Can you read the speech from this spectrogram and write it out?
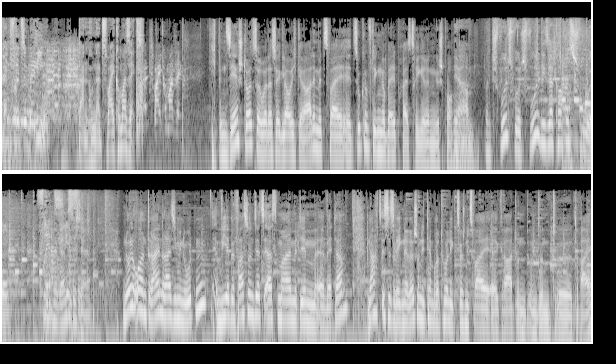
Wenn Fritz in Berlin, dann 102,6. 102,6. Ich bin sehr stolz darüber, dass wir, glaube ich, gerade mit zwei äh, zukünftigen Nobelpreisträgerinnen gesprochen ja. haben. Und schwul, schwul, schwul, dieser Koch ist schwul. Bin ich mir ganz Info. sicher. 0 Uhr und 33 Minuten. Wir befassen uns jetzt erstmal mit dem äh, Wetter. Nachts ist es regnerisch und die Temperatur liegt zwischen 2 äh, Grad und, und, und äh, 3.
